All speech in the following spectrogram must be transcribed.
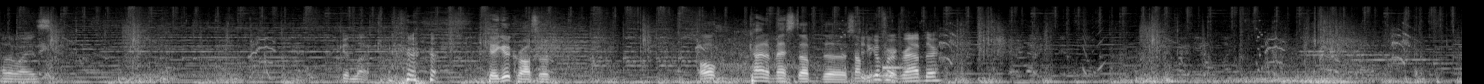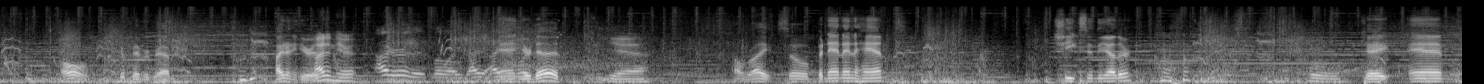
Otherwise, good luck. Okay, good cross up. Oh, kind of messed up the something. Did you go for a grab there? Oh, good pivot grab. I didn't hear it. I didn't hear it. I heard it, but like I. I and you're ignored dead. Yeah. All right, so banana in hand, cheeks in the other. Okay, and yeah,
